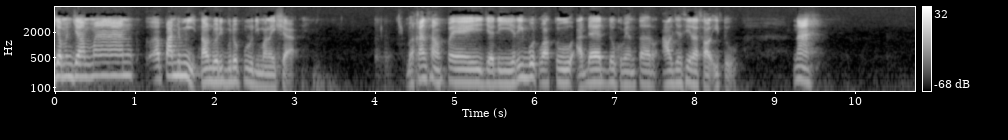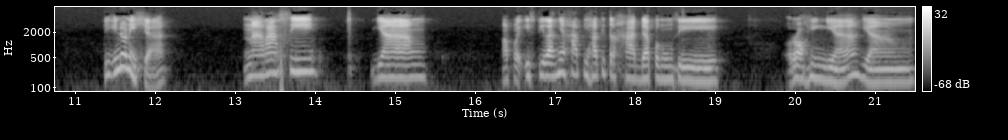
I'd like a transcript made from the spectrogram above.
zaman-zaman eh, pandemi tahun 2020 di Malaysia. Bahkan sampai jadi ribut waktu ada dokumenter Al Jazeera soal itu. Nah, di Indonesia narasi yang apa istilahnya hati-hati terhadap pengungsi Rohingya yang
